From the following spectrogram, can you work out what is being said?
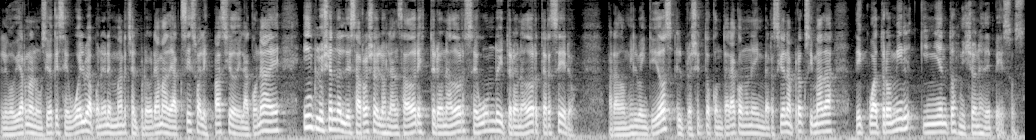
El gobierno anunció que se vuelve a poner en marcha el programa de acceso al espacio de la CONAE, incluyendo el desarrollo de los lanzadores Tronador II y Tronador III. Para 2022, el proyecto contará con una inversión aproximada de 4.500 millones de pesos.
